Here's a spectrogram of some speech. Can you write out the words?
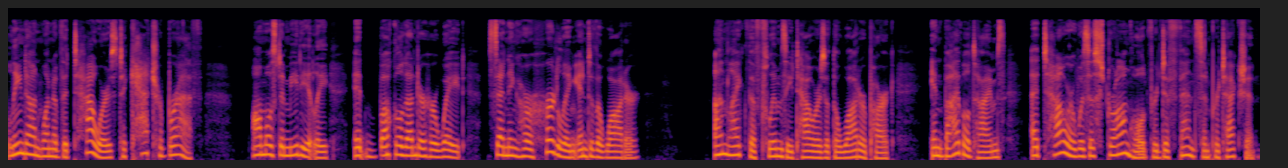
leaned on one of the towers to catch her breath. Almost immediately, it buckled under her weight, sending her hurtling into the water. Unlike the flimsy towers at the water park, in Bible times, a tower was a stronghold for defense and protection.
